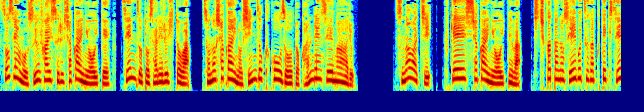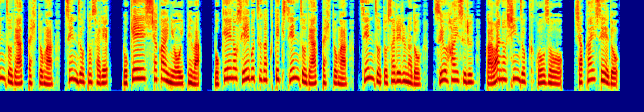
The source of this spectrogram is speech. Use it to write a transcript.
祖先を崇拝する社会において先祖とされる人は、その社会の親族構造と関連性がある。すなわち、不敬社会においては、父方の生物学的先祖であった人が先祖とされ、母系社会においては、母系の生物学的先祖であった人が先祖とされるなど、崇拝する側の親族構造、社会制度、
